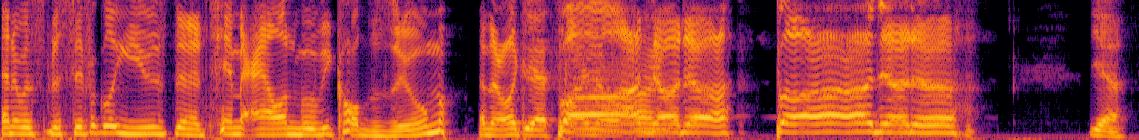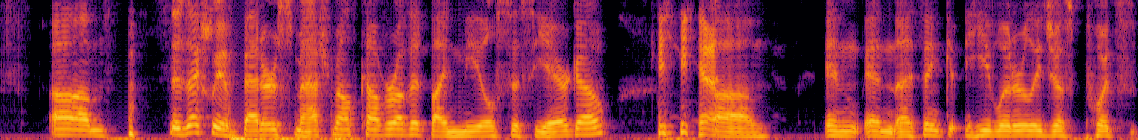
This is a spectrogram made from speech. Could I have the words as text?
and it was specifically used in a Tim Allen movie called Zoom. And they're like, Yes, know, ba-da-da, ba-da-da. yeah. Um, there's actually a better Smash Mouth cover of it by Neil Cicierega. yes. Um, and and I think he literally just puts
